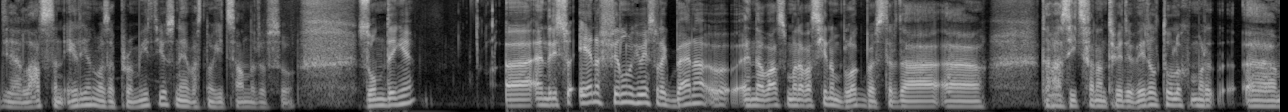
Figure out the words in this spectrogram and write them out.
die laatste Alien, was dat Prometheus? Nee, was het nog iets anders of zo. Zo'n dingen. Eh, en er is zo ene film geweest waar ik bijna... eh, en dat was, maar dat was geen blockbuster. Dat, eh, dat was iets van een Tweede Wereldoorlog. Maar... ehm,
